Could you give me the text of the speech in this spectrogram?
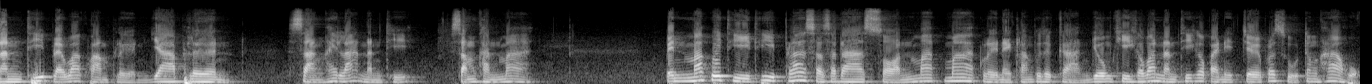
นันทิแปลว่าความเพลินยาเพลิน สั่งให้ละนันทิสำคัญมาก เป็นมรรควิธีที่พระศาสดาสอนมากๆเลยในครั้งพุทธกาลโยมคีคำว่านันทิเข้าไปในเจอพระสูตรต้องห้าหก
